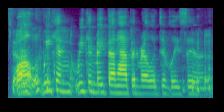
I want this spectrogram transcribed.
Sounds well, like- we can we can make that happen relatively soon.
